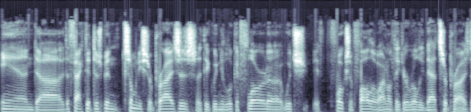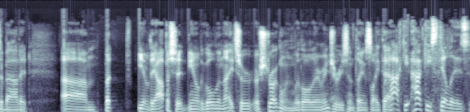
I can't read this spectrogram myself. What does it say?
and uh, the fact that there's been so many surprises. I think when you look at Florida, which if folks that follow, I don't think they're really that surprised about it. Um, but you know the opposite. You know the Golden Knights are, are struggling with all their injuries and things like that. Hockey hockey still is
